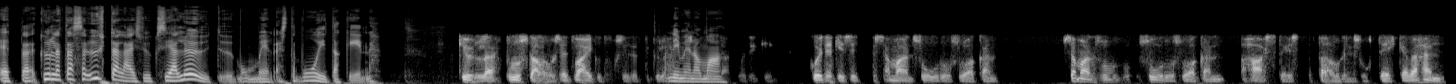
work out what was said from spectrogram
Että kyllä tässä yhtäläisyyksiä löytyy mun mielestä muitakin. Kyllä, plus taloudelliset vaikutukset. Että kyllä Nimenomaan. Kuitenkin, kuitenkin sitten saman suuruusluokan, saman su, suuruusluokan haasteista talouden suhteen. Ehkä vähän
